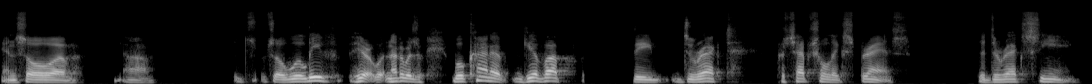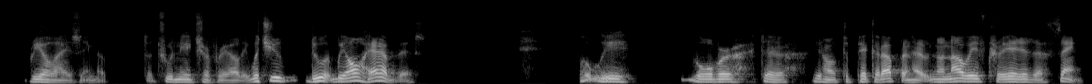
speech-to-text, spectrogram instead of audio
And so, uh, uh, so we'll leave here. In other words, we'll kind of give up the direct perceptual experience, the direct seeing, realizing of the true nature of reality, which you do, we all have this. But we go over to, you know, to pick it up and have, now we've created a thing.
